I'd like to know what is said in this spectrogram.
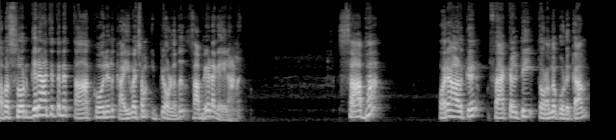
അപ്പോൾ സ്വർഗരാജ്യത്തിന്റെ താക്കോലുകൾ കൈവശം ഇപ്പോൾ ഉള്ളത് സഭയുടെ കയ്യിലാണ്. സഭ ഒരാൾക്ക് ഫാക്കൽറ്റി തുറന്നു കൊടുക്കാം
